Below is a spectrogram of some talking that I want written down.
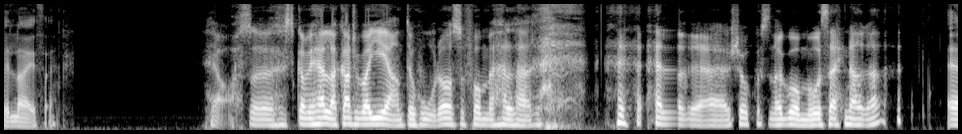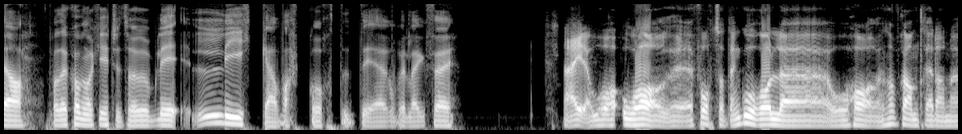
vil jeg si. Ja, så skal vi heller kanskje bare gi den til henne, da, så får vi heller heller uh, se hvordan det går med henne seinere. Ja, for det kommer nok ikke til å bli like vakkert der, vil jeg si. Nei da, hun, har eh, fortsatt en god rolle og har en sånn framtredende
